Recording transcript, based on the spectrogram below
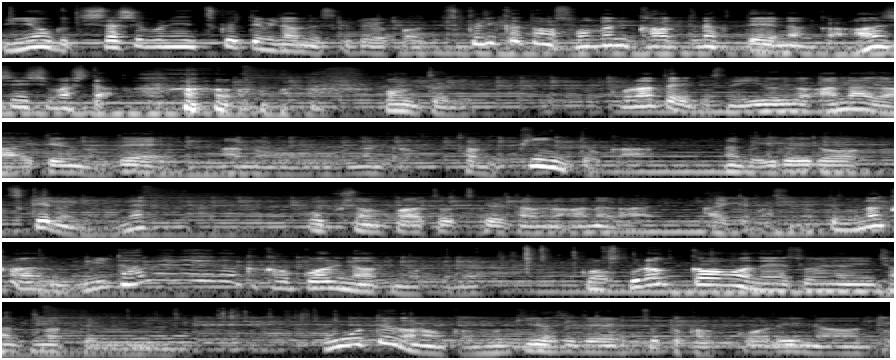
ミニ四駆久しぶりに作ってみたんですけどやっぱ作り方はそんなに変わってなくてなんか安心しました。本当に。この辺りですねいろいろ穴が開いてるのであのーなんだろう多分ピンとかなんかいろいろつけるんだろうね。オプションパーツをつけるための穴が開いてますね。でもなんか見た目でなんかかっこ悪いなと思ってね。この裏側はねそれなりにちゃんとなってるのに表がなんかむき出しでちょっとかっこ悪いなと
